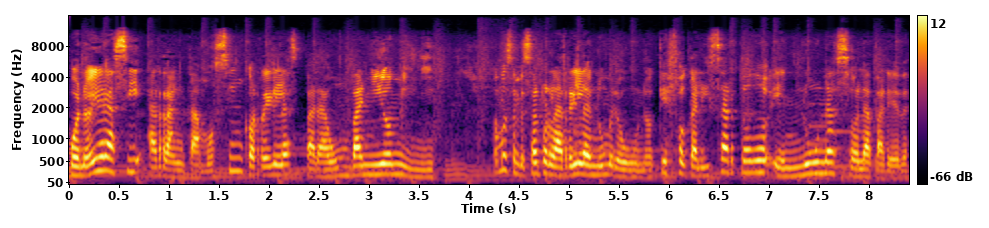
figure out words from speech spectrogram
Bueno, y ahora sí arrancamos. Cinco reglas para un baño mini. Vamos a empezar por la regla número uno, que es focalizar todo en una sola pared.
